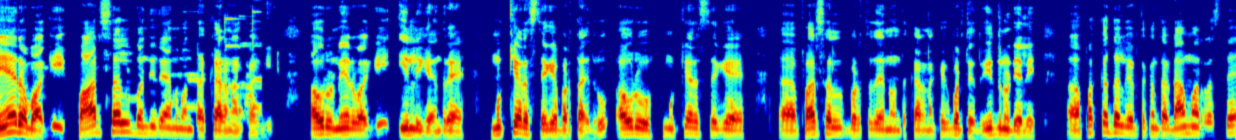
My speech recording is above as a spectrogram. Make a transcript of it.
ನೇರವಾಗಿ ಪಾರ್ಸಲ್ ಬಂದಿದೆ ಅನ್ನುವಂಥ ಕಾರಣಕ್ಕಾಗಿ ಅವರು ನೇರವಾಗಿ ಇಲ್ಲಿಗೆ, ಅಂದರೆ ಮುಖ್ಯ ರಸ್ತೆಗೆ ಬರ್ತಾ ಇದ್ರು. ಅವರು ಮುಖ್ಯ ರಸ್ತೆಗೆ ಪಾರ್ಸಲ್ ಬರ್ತದೆ ಅನ್ನುವಂಥ ಕಾರಣಕ್ಕಾಗಿ ಬರ್ತಾ ಇದ್ರು. ಇದು ನೋಡಿ, ಅಲ್ಲಿ ಪಕ್ಕದಲ್ಲಿ ಇರ್ತಕ್ಕಂಥ ಡಾಮರ್ ರಸ್ತೆ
